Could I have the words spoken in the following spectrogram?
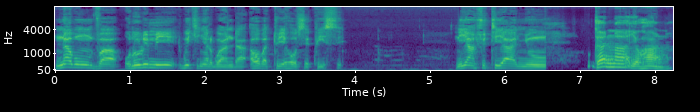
n'abumva ururimi rw'ikinyarwanda aho batuye hose ku isi. Ni ya nshuti yanyu. Bwana yohana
